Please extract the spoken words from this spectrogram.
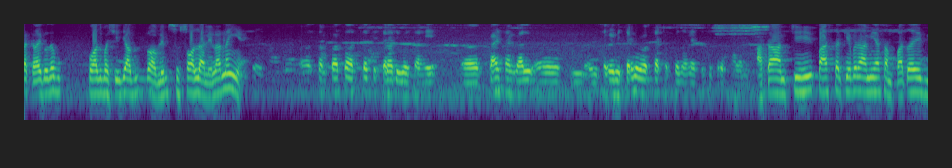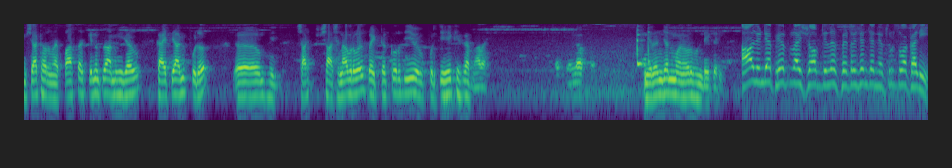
तक्रार करून पॉज मशीनची अजून प्रॉब्लेम सॉल्व्ह झालेला नाही आहे संपाचा आजचा तिसरा दिवस आहे. काय सांगाल? सगळी वितरण व्यवस्था ठप्प झाल्याचं चित्र. आता आमची ही पाच तारखेपर्यंत आम्ही या संपाचा एक दिशा ठरवणार पाच तारखेनंतर आम्ही ह्याच्यावर काय ते आम्ही पुढं शा शासनाबरोबर बैठक करून ती पुढची हे करणार आहे. Niranjan Manohar Hundekari. All India fair price shop dealers फेडरेशनच्या नेतृत्वाखाली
